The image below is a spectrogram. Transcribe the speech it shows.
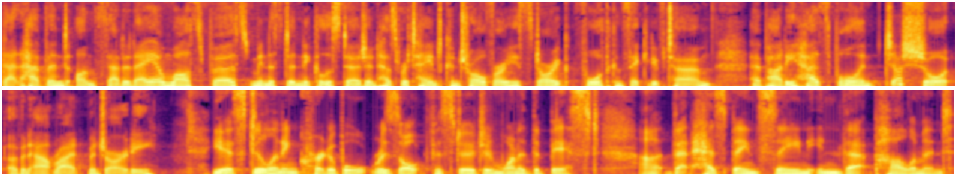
That happened on Saturday, and whilst First Minister Nicola Sturgeon has retained control for a historic fourth consecutive term, her party has fallen just short of an outright majority. Yeah, still an incredible result for Sturgeon, one of the best uh, that has been seen in that parliament.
